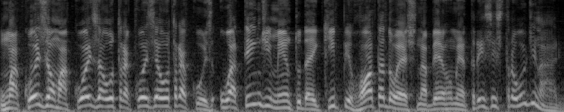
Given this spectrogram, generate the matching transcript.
Uma coisa é uma coisa, outra coisa é outra coisa. O atendimento da equipe Rota do Oeste na BR-63 é extraordinário.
